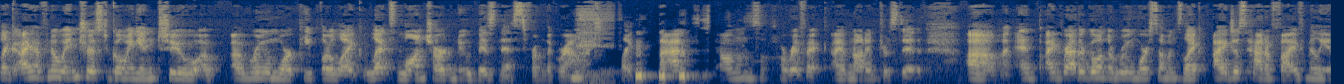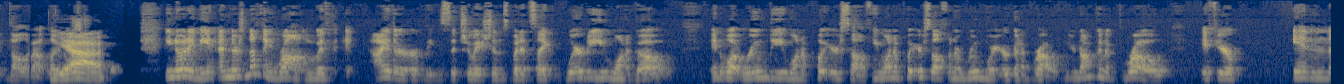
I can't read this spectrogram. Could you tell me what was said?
Like, I have no interest going into a, a, room where people are like, let's launch our new business from the ground. like, that sounds horrific. I am not interested. Um, and I'd rather go in the room where someone's like, I just had a $5 million about. Like, yeah. You know what I mean? And there's nothing wrong with either of these situations, but it's like, where do you want to go? In what room do you want to put yourself? You want to put yourself in a room where you're going to grow. You're not going to grow if you're in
